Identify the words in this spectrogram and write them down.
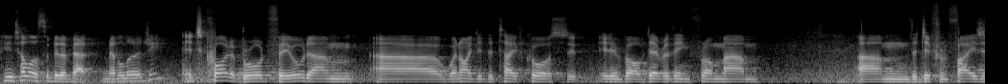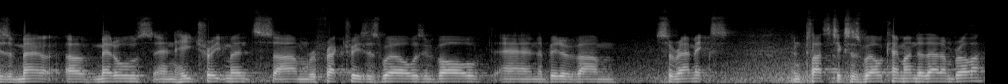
Can you tell us a bit about metallurgy? It's quite a broad field. Um, uh, when I did the TAFE course, it, it involved everything from um, um, the different phases of, of metals and heat treatments, um, refractories as well was involved, and a bit of um, ceramics and plastics as well came under that umbrella.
